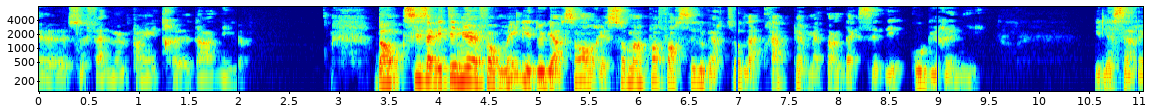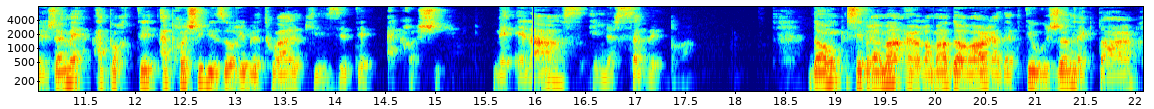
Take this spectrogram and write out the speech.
euh, ce fameux peintre damné-là. Donc, s'ils avaient été mieux informés, les deux garçons auraient sûrement pas forcé l'ouverture de la trappe permettant d'accéder au grenier. Ils ne seraient jamais apporté, approchés des horribles toiles qui les étaient accrochées. Mais hélas, ils ne savaient pas. Donc, c'est vraiment un roman d'horreur adapté aux jeunes lecteurs.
